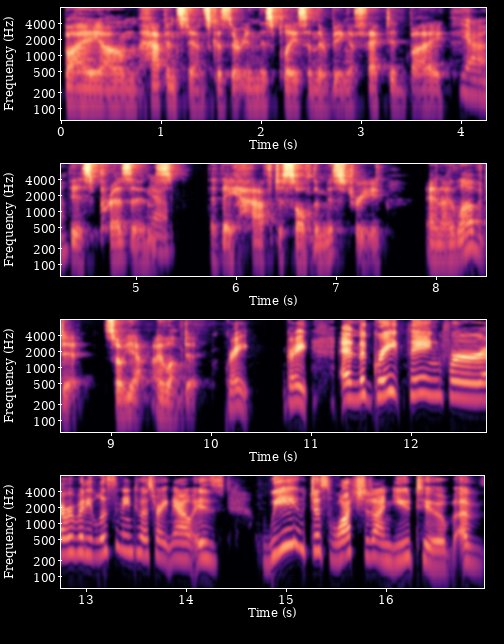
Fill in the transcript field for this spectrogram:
by um, happenstance because they're in this place and they're being affected by Yeah. this presence that they have to solve the mystery and i loved it so yeah i loved it Great. Great. And the great thing for everybody listening to us right now is we just watched it on YouTube of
